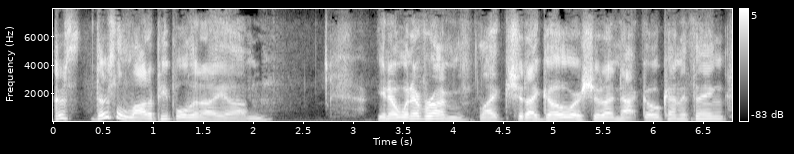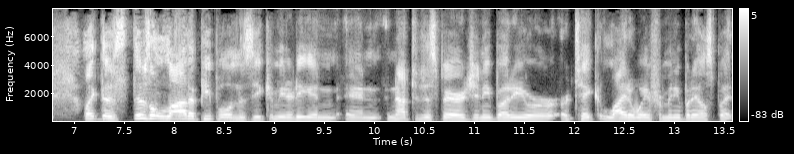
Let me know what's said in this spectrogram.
There's there's a lot of people that I um you know whenever I'm like should I go or should I not go kind of thing like there's there's a lot of people in the Z community and and not to disparage anybody or or take light away from anybody else but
